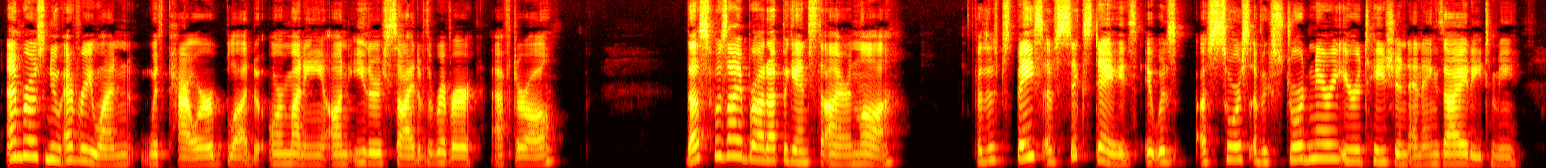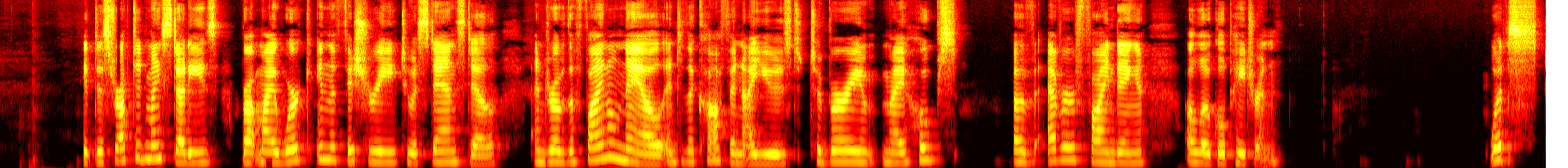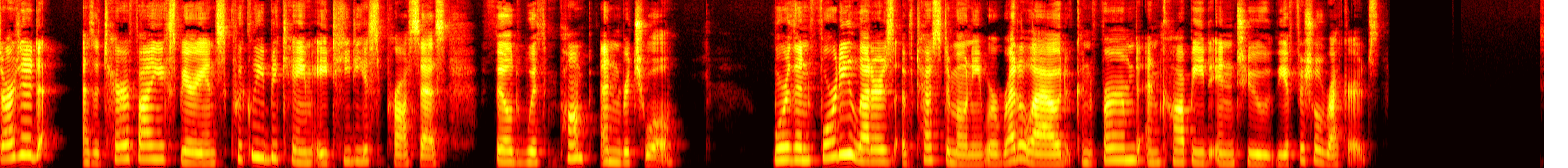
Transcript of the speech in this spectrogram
Ambrose knew everyone with power, blood, or money on either side of the river, after all. Thus was I brought up against the iron law. For the space of six days, it was a source of extraordinary irritation and anxiety to me. It disrupted my studies, brought my work in the fishery to a standstill, and drove the final nail into the coffin I used to bury my hopes of ever finding a local patron. What started as a terrifying experience quickly became a tedious process filled with pomp and ritual. More than 40 letters of testimony were read aloud, confirmed, and copied into the official records.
